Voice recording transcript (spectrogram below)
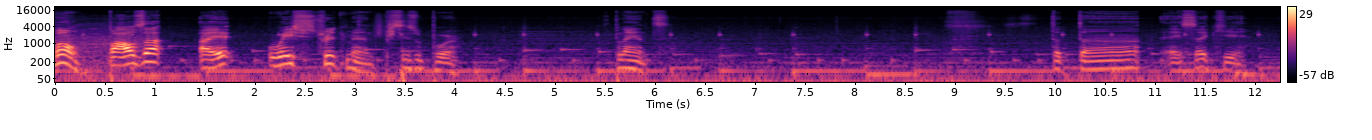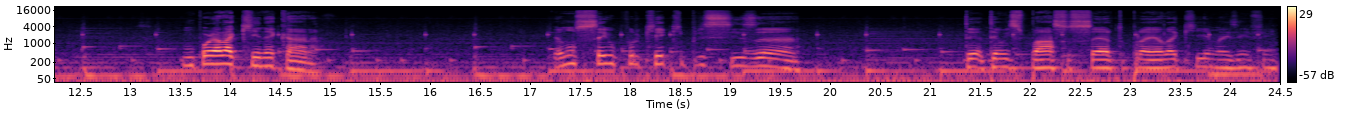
Bom, pausa. Aê, waste treatment, preciso pôr. Plant. Tatã, é isso aqui. Vamos pôr ela aqui, né, cara? Eu não sei o porquê que precisa ter, ter um espaço certo pra ela aqui, mas enfim.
